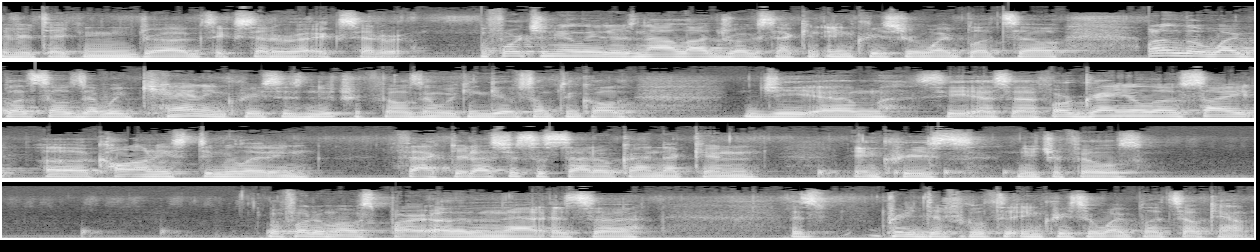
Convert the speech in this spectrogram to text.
if you're taking drugs, etc., etc. Unfortunately, there's not a lot of drugs that can increase your white blood cell. One of the white blood cells that we can increase is neutrophils, and we can give something called GM-CSF or granulocyte uh, colony stimulating factor. That's just a cytokine that can increase neutrophils. But for the most part, other than that, it's, uh, it's pretty difficult to increase your white blood cell count.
